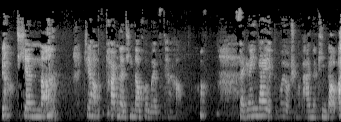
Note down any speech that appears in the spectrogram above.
天哪，这样 partner 听到会不会不太好？反正应该也不会有什么 partner 听到吧？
